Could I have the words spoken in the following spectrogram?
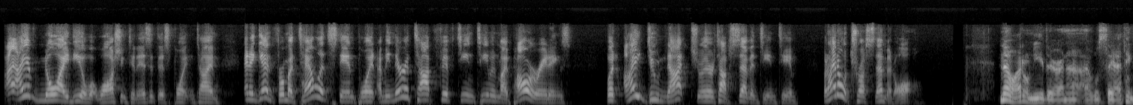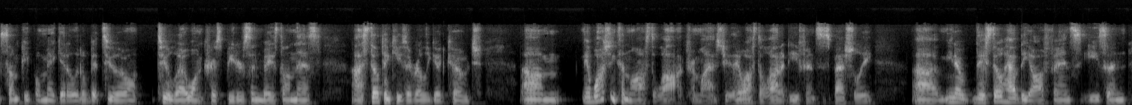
I, I have no idea what Washington is at this point in time. And again, from a talent standpoint, I mean, they're a top 15 team in my power ratings, but I do not, they're a top 17 team, but I don't trust them at all. No, I don't either. And I, I, will say, I think some people may get a little bit too too low on Chris Petersen based on this. I still think he's a really good coach. Um, Washington lost a lot from last year. They lost a lot of defense, especially. Uh, you know, they still have the offense. Eason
